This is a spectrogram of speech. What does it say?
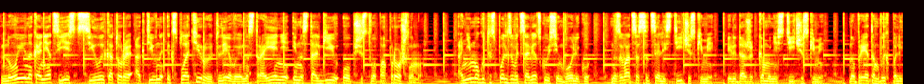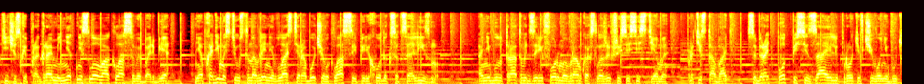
ну и, наконец, есть силы, которые активно эксплуатируют левые настроения и ностальгию общества по прошлому. Они могут использовать советскую символику, называться социалистическими или даже коммунистическими, но при этом в их политической программе нет ни слова о классовой борьбе, необходимости установления власти рабочего класса и перехода к социализму. Они будут ратовать за реформы в рамках сложившейся системы, протестовать, собирать подписи за или против чего-нибудь,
